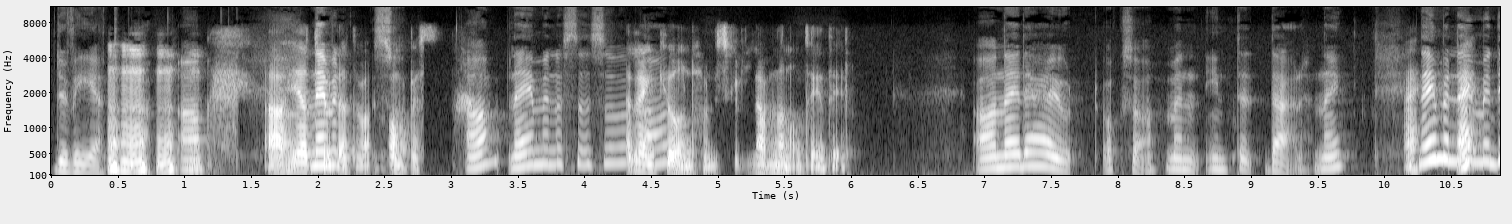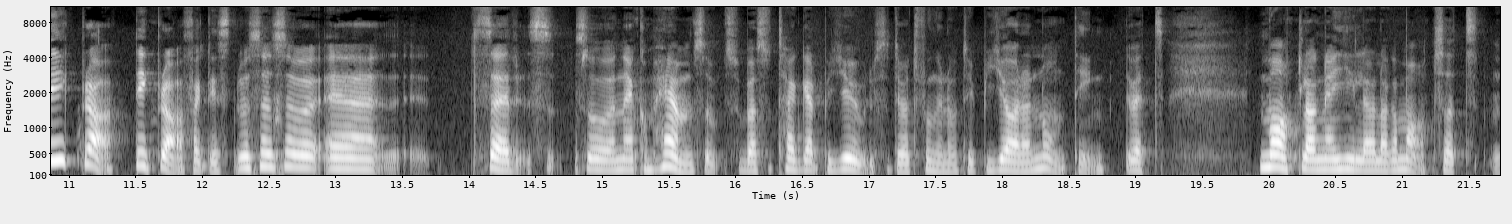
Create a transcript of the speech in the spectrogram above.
du vet. Ja, Ja, jag Nej, trodde men att det var en kompis. ja, nej men sen så... Eller en ja. kund som du skulle lämna någonting till. Ja, nej det har jag gjort också, men inte där. Nej, Nej, nej, men, nej, nej. men det gick bra. Det gick bra faktiskt. Men sen så, eh, så, här, så, så när jag kom hem så, så var jag så taggad på jul så att jag var tvungen att typ göra någonting. Du vet, matlagning, jag gillar att laga mat så att då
